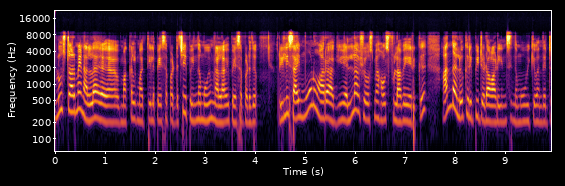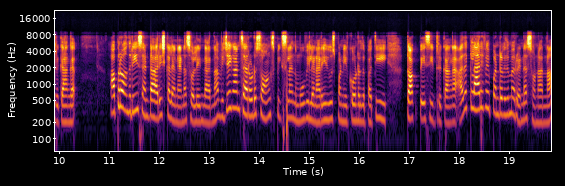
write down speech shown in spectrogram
ப்ளூ ஸ்டாருமே நல்ல மக்களுக்கு மத்தியில் பேசப்பட்டுச்சு. இப்போ இந்த மூவியும் நல்லாவே பேசப்படுது. ரிலீஸ் ஆகி மூணு வாரம் ஆகியும் எல்லா ஷோஸுமே ஹவுஸ்ஃபுல்லாகவே இருக்குது அந்த அளவுக்கு ரிப்பீட்டடாக ஆடியன்ஸ் இந்த மூவிக்கு வந்துட்டு இருக்காங்க. அப்புறம் வந்து ரீசெண்டாக ஹரிஷ் கல்யாண் என்ன சொல்லியிருந்தாருன்னா விஜயகாந்த் சாரோட சாங்ஸ் பிக்ஸ்லாம் இந்த மூவியில் நிறைய யூஸ் பண்ணியிருக்கோன்றதை பற்றி டாக் பேசிகிட்டு இருக்காங்க. அதை கிளாரிஃபை பண்ணுற விதமாக அவர் என்ன சொன்னார்னா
